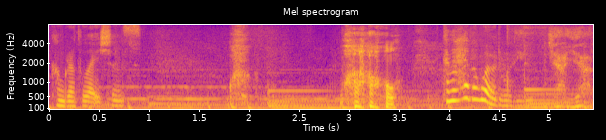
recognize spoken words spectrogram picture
Congratulations. Wow. Can I have a word with you? Yeah, yeah.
